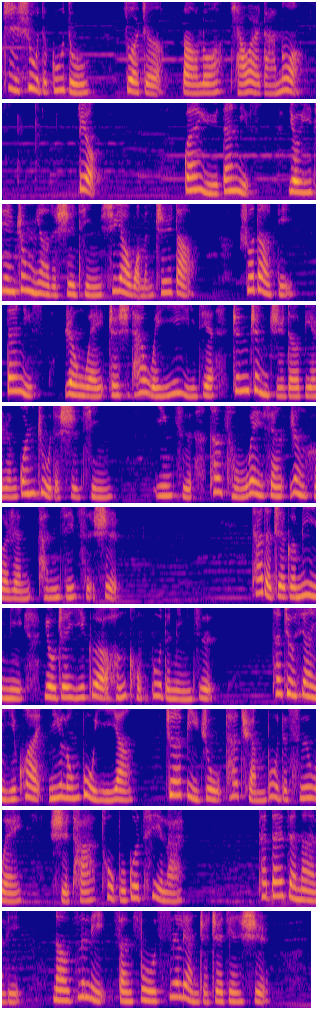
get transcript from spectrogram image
智树的孤独，作者保罗·乔尔达诺。六，关于丹尼斯，有一件重要的事情需要我们知道。说到底，丹尼斯认为这是他唯一一件真正值得别人关注的事情，因此他从未向任何人谈及此事。他的这个秘密有着一个很恐怖的名字，它就像一块尼龙布一样，遮蔽住他全部的思维，使他透不过气来。他呆在那里，脑子里反复思量着这件事，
